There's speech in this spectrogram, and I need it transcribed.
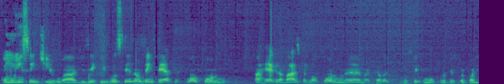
como incentivo a dizer que você não tem teto, o autônomo a regra básica do autônomo, né, Marcela, você como professor pode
